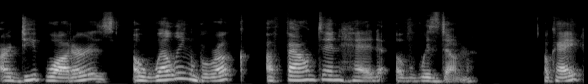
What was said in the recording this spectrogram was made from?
are deep waters, a welling brook, a fountainhead of wisdom. Okay,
